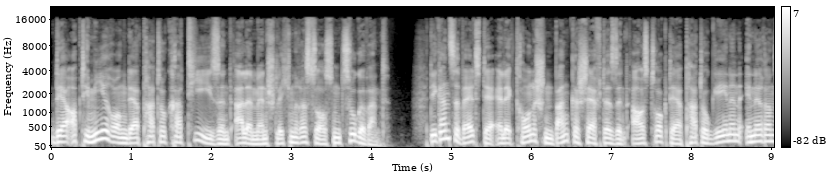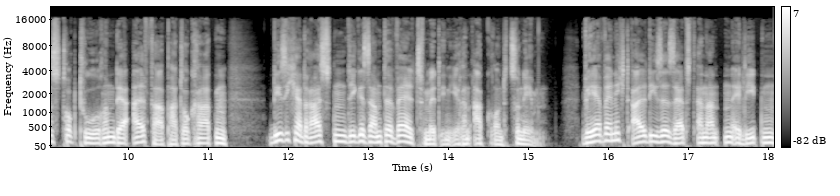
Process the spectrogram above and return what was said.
Der Optimierung der Pathokratie sind alle menschlichen Ressourcen zugewandt. Die ganze Welt der elektronischen Bankgeschäfte sind Ausdruck der pathogenen inneren Strukturen der Alpha-Pathokraten, die sich erdreisten, die gesamte Welt mit in ihren Abgrund zu nehmen. Wer, wenn nicht all diese selbsternannten Eliten,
